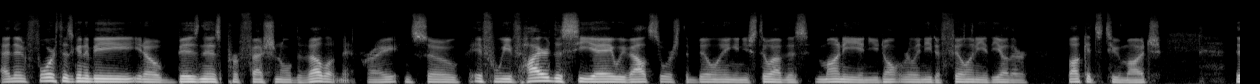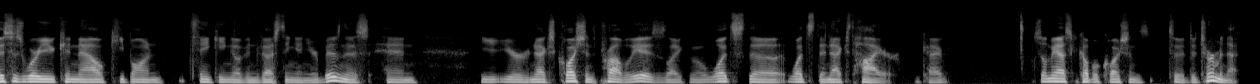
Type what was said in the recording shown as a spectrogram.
And then fourth is going to be, you know, business professional development, right? And so if we've hired the CA, we've outsourced the billing, and you still have this money and you don't really need to fill any of the other buckets too much, this is where you can now keep on thinking of investing in your business. And your next question probably is like, well, what's the what's the next hire? Okay. So let me ask a couple questions to determine that.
